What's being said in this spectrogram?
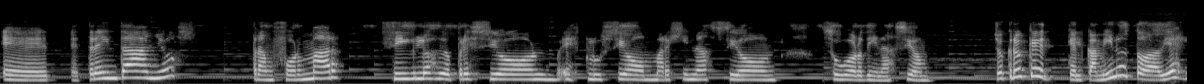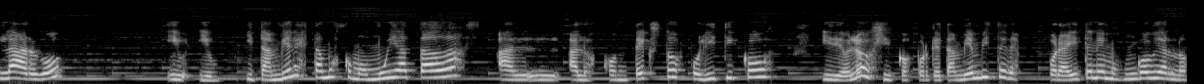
30 eh, años transformar siglos de opresión, exclusión, marginación, subordinación. Yo creo que, el camino todavía es largo y, también estamos como muy atadas a los contextos políticos ideológicos, porque también, viste, por ahí tenemos un gobierno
